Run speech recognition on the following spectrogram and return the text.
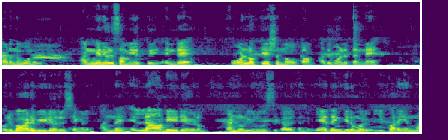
കടന്നു പോകുന്നത്. അങ്ങനെ ഒരു സമയത്ത് എന്റെ ഫോൺ ലൊക്കേഷൻ നോക്കാം. അതുപോലെ തന്നെ ഒരുപാട് വീഡിയോ ദൃശ്യങ്ങൾ. അന്ന് എല്ലാ മീഡിയകളും കണ്ണൂർ യൂണിവേഴ്സിറ്റിക്കകത്തുണ്ട്. ഏതെങ്കിലും ഒരു ഈ പറയുന്ന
